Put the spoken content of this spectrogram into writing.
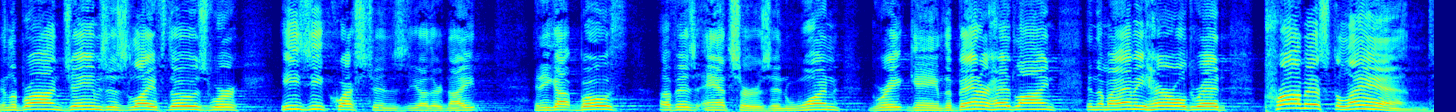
In LeBron James's life, those were easy questions the other night, and he got both of his answers in one great game. The banner headline in the Miami Herald read, Promised Land,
